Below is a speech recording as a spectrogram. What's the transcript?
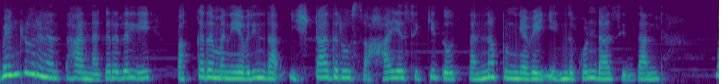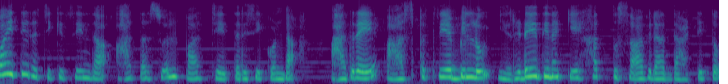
ಬೆಂಗಳೂರಿನಂತಹ ನಗರದಲ್ಲಿ ಪಕ್ಕದ ಮನೆಯವರಿಂದ ಇಷ್ಟಾದರೂ ಸಹಾಯ ಸಿಕ್ಕಿದ್ದು ತನ್ನ ಪುಣ್ಯವೇ ಎಂದುಕೊಂಡ ಸಿದ್ಧಾಂತ್. ವೈದ್ಯರ ಚಿಕಿತ್ಸೆಯಿಂದ ಆತ ಸ್ವಲ್ಪ ಚೇತರಿಸಿಕೊಂಡ. ಆದರೆ ಆಸ್ಪತ್ರೆಯ ಬಿಲ್ಲು ಎರಡೇ ದಿನಕ್ಕೆ ಹತ್ತು ಸಾವಿರ ದಾಟಿತ್ತು.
